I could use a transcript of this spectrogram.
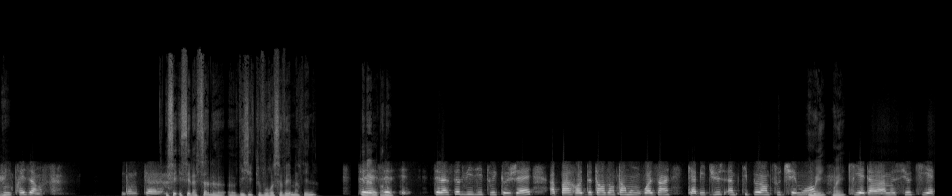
qu'une présence. Donc euh, Et c'est la seule euh, visite que vous recevez, Martine? C'est la seule visite, oui, que j'ai, à part euh, de temps en temps mon voisin qui habite juste un petit peu en dessous de chez moi. Oui, oui. qui est un, un monsieur qui est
